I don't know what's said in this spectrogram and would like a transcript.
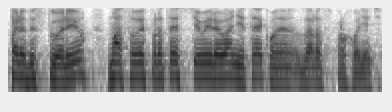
перед історією масових протестів у Єревані, так як вони зараз проходять.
